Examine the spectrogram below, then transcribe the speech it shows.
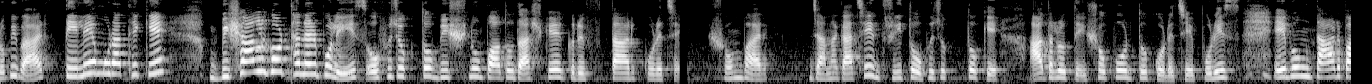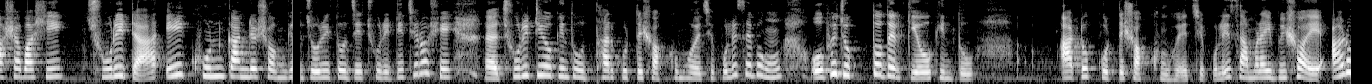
রবিবার তেলেমুড়া থেকে বিশালগড় থানার পুলিশ অভিযুক্ত বিষ্ণুপদ দাসকে গ্রেফতার করেছে। সোমবার জানা গেছে, ধৃত অভিযুক্তকে আদালতে সোপর্দ করেছে পুলিশ এবং তার পাশাপাশি ছুরিটা এই খুনকাণ্ডের সঙ্গে জড়িত যে ছুরিটি ছিল, সেই ছুরিটিও কিন্তু উদ্ধার করতে সক্ষম হয়েছে পুলিশ এবং অভিযুক্তদেরকেও কিন্তু আটক করতে সক্ষম হয়েছে পুলিশ। আমরা এই বিষয়ে আরও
